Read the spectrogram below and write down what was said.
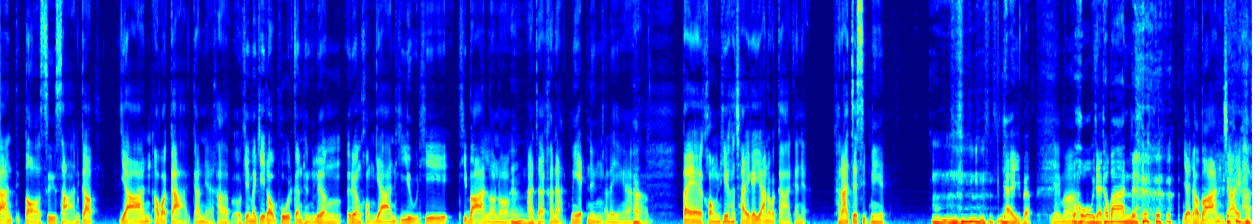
การติดต่อสื่อสารกับยานอวกาศกันเนี่ยครับโอเคเมื่อกี้เราพูดกันถึงเรื่องเรื่องของยานที่อยู่ที่ที่บ้านเราเนาะอืมอาจจะขนาดเมตรหนึ่งอะไรอย่างเงี้ยคครัรับบแต่ของที่เขาใช้กับยานอวกาศกันเนี่ย ขนาด70เมตรอืมใหญ่แบบใหญ่มากโอ้โหใหญ่เท่าบ้านเลยใหญ่เท่าบ้านใช่ครับ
